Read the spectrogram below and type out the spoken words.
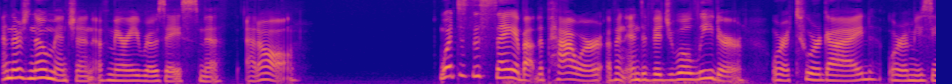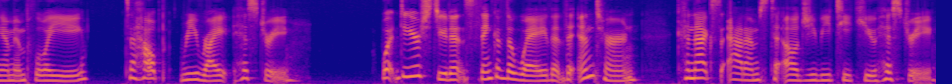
and there's no mention of Mary Rozet Smith at all. What does this say about the power of an individual leader, or a tour guide, or a museum employee to help rewrite history? What do your students think of the way that the intern connects Addams to LGBTQ history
